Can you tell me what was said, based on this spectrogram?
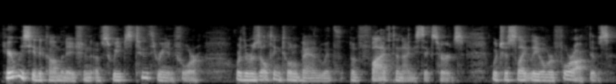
Here we see the combination of sweeps 2, 3, and 4, or the resulting total bandwidth of 5 to 96 Hz, which is slightly over 4 octaves.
